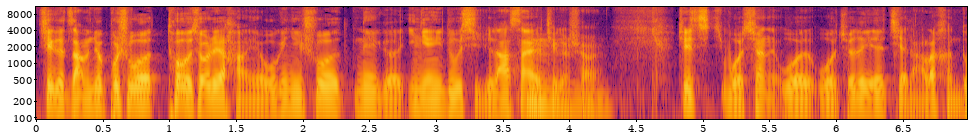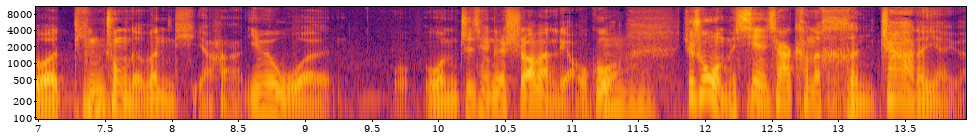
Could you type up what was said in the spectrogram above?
这个咱们就不说脱口秀这个行业，我跟你说那个一年一度喜剧大赛这个事儿，这我像我我觉得也解答了很多听众的问题哈，因为我。我我们之前跟石老板聊过，就说我们线下看的很炸的演员，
